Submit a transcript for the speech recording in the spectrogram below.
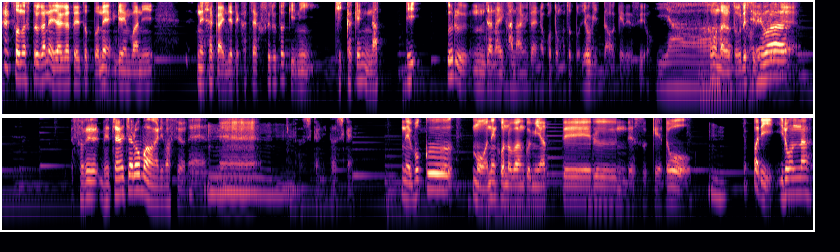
その人がね、やがてちょっとね、現場に、ね、社会に出て活躍するときに、きっかけになりうるんじゃないかな、みたいなこともちょっとよぎったわけですよ。いやー。そうなると嬉しいですよね。それは、それめちゃめちゃロマンありますよね。ね確かに確かに。ね、僕もね、この番組やってるんですけど、うんやっぱりいろんな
